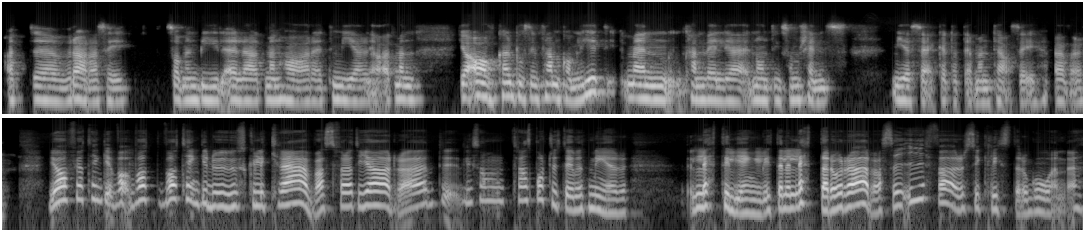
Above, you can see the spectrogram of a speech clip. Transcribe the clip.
att eh, röra sig som en bil eller att man har ett mer, att man gör avkall på sin framkomlighet men kan välja någonting som känns mer säkert att det man tar sig över. Ja, för jag tänker, vad, vad, vad tänker du skulle krävas för att göra liksom, transportsystemet mer lättillgängligt eller lättare att röra sig i för cyklister och gående?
